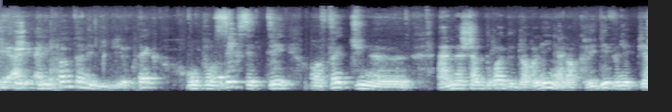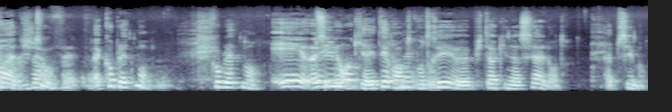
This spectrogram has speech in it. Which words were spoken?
Et à, à l'époque, dans les bibliothèques, on pensait que c'était en fait une, un achat de droit de Dorling, alors que l'idée venait de Pierre Pas du tout. en fait. Ah, complètement. Complètement. Et, euh, Absolument, qui a été rencontré euh, Peter Kindersley à Londres. Absolument.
